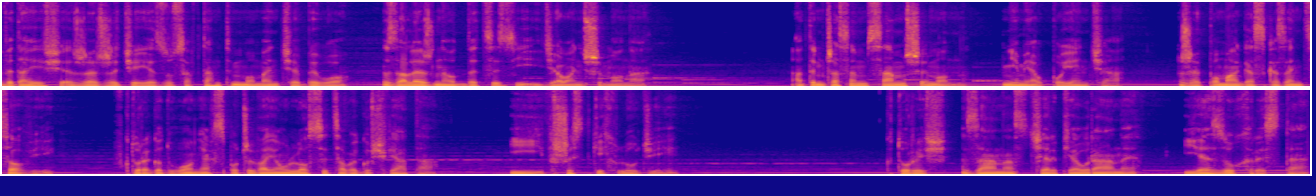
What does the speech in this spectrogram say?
Wydaje się, że życie Jezusa w tamtym momencie było zależne od decyzji i działań Szymona. A tymczasem sam Szymon nie miał pojęcia, że pomaga skazańcowi, w którego dłoniach spoczywają losy całego świata i wszystkich ludzi. Któryś za nas cierpiał rany, Jezu Chryste,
